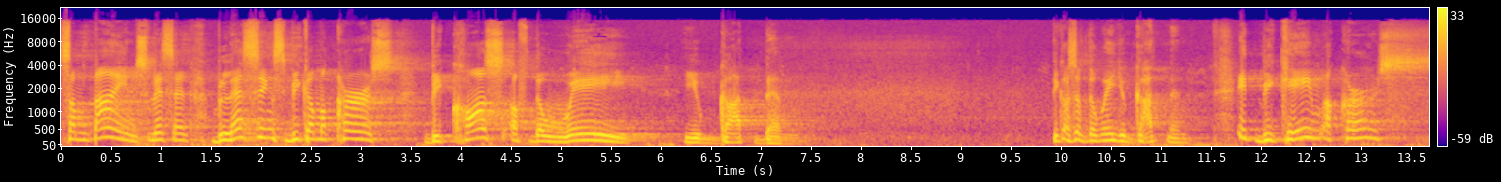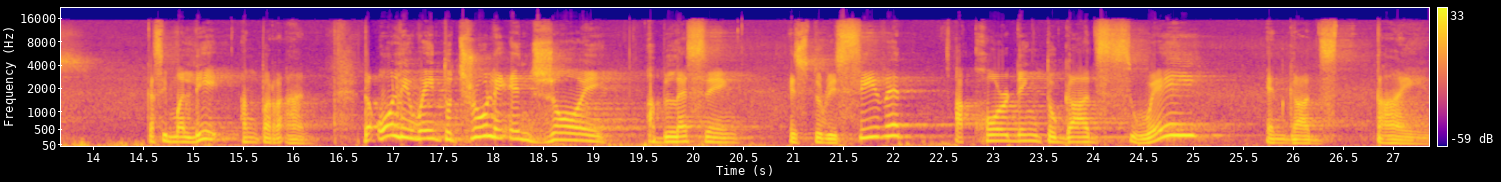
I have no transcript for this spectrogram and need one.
Sometimes, listen, blessings become a curse because of the way you got them. Because of the way you got them. It became a curse. Kasi mali ang paraan. The only way to truly enjoy a blessing is to receive it according to God's way and God's time.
